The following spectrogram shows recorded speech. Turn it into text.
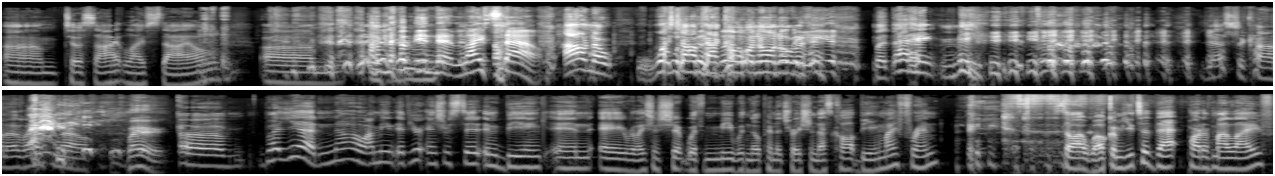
um to a side lifestyle. Um, I'm not you- in that lifestyle. I don't know what y'all got going on over here, but that ain't me. yes, Shakana, let us know. Word. Um, but yeah, no, I mean, if you're interested in being in a relationship with me with no penetration, that's called being my friend. so I welcome you to that part of my life.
